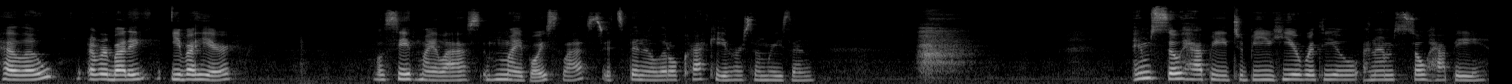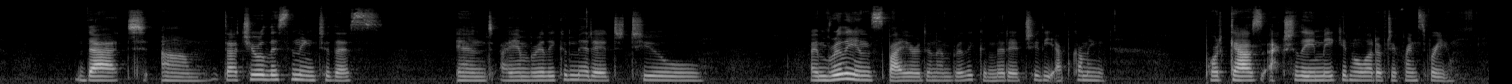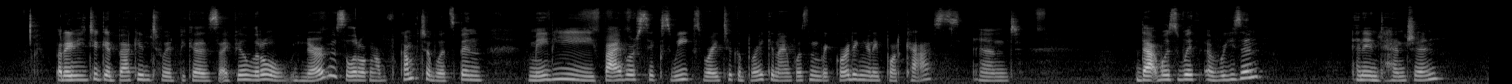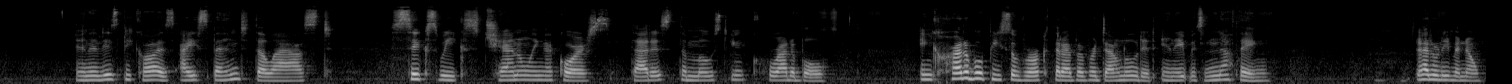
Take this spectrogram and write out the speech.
Hello, everybody. Eva here. We'll see if my last my voice lasts. It's been a little cracky for some reason. I'm so happy to be here with you, and I'm so happy that um, that you're listening to this. And I am really committed to. I'm really inspired, and I'm really committed to the upcoming podcast actually making a lot of difference for you but I need to get back into it because I feel a little nervous, a little uncomfortable. It's been maybe five or six weeks where I took a break and I wasn't recording any podcasts. And that was with a reason, an intention. And it is because I spent the last six weeks channeling a course that is the most incredible, incredible piece of work that I've ever downloaded. And it was nothing. I don't even know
